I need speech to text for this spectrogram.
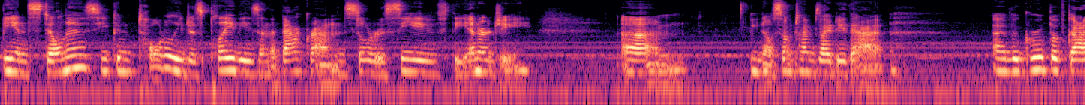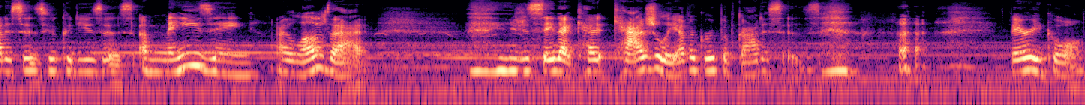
be in stillness, you can totally just play these in the background and still receive the energy. Um, you know, sometimes I do that. I have a group of goddesses who could use this. Amazing. I love that. you just say that ca- casually. I have a group of goddesses. Very cool.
